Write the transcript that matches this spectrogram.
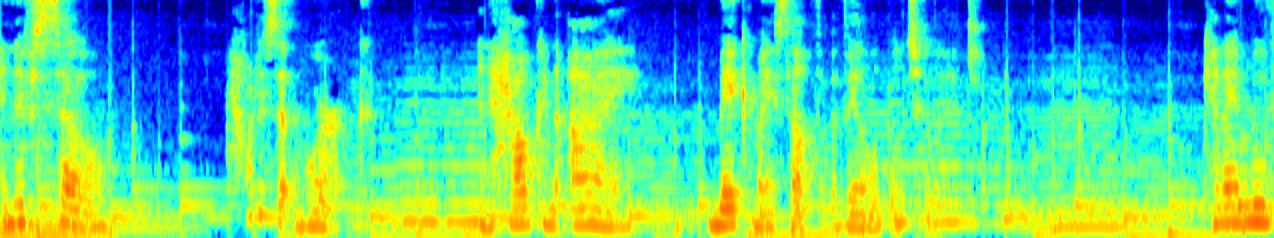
And if so, how does it work? And how can I make myself available to it? Can I move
